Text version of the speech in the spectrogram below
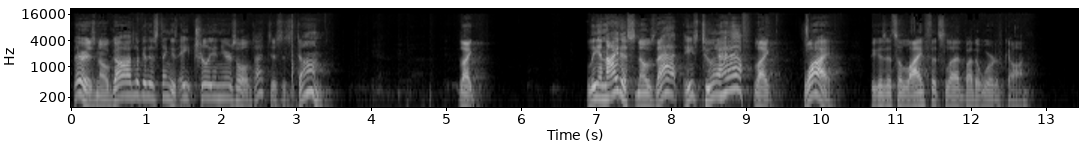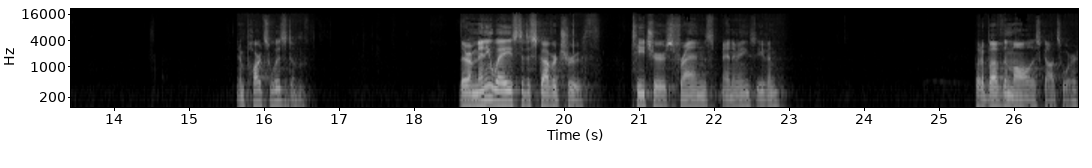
there is no God. Look at this thing, is 8 trillion years old. That just is dumb. Like, Leonidas knows that. He's two and a half. Like, why? Because it's a life that's led by the Word of God. It imparts wisdom. There are many ways to discover truth teachers, friends, enemies, even. But above them all is God's Word.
